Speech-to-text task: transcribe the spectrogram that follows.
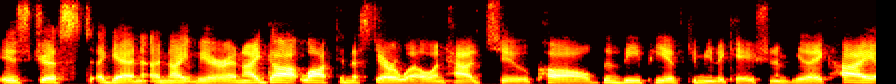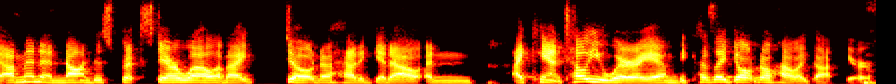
is just again a nightmare. And I got locked in the stairwell and had to call the VP of communication and be like, "Hi, I'm in a nondescript stairwell and I don't know how to get out, and I can't tell you where I am because I don't know how I got here."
